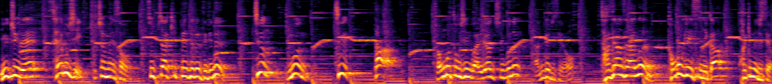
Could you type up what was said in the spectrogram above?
일주일에 세 분씩 추첨해서 숫자 키패드를 드리는 증문 즉답 정보통신 관련 질문을 남겨주세요. 자세한 사항은 더보기에 있으니까 확인해주세요.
